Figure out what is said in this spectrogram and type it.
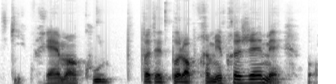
ce qui est vraiment cool. Peut-être pas leur premier projet, mais bon,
